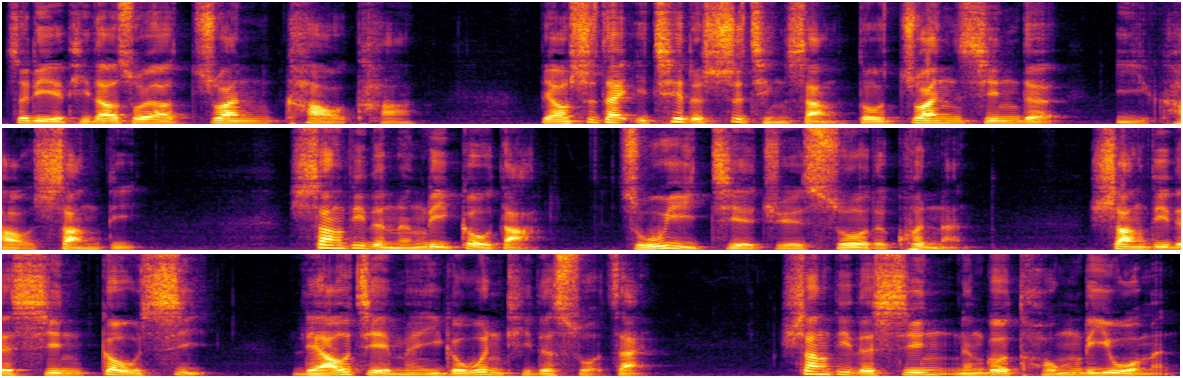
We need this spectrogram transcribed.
这里也提到说，要专靠他，表示在一切的事情上都专心的。倚靠上帝，上帝的能力够大，足以解决所有的困难。上帝的心够细，了解每一个问题的所在。上帝的心能够同理我们，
